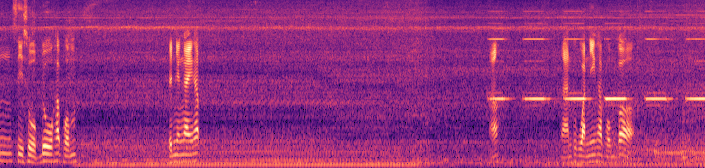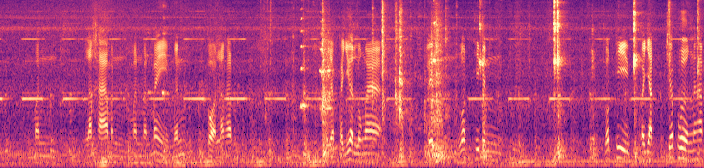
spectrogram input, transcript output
นต์สี่สูบดูครับผม เป็นยังไงครับ เอางานทุกวันนี้ครับผมก็ มันราคามันมันมันไม่เหมือนก่อนแล้วครับขยับขยื่นลงมาเล่นรถที่เป็นรถที่ประหยัดเชื้อเพลิงนะครับ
